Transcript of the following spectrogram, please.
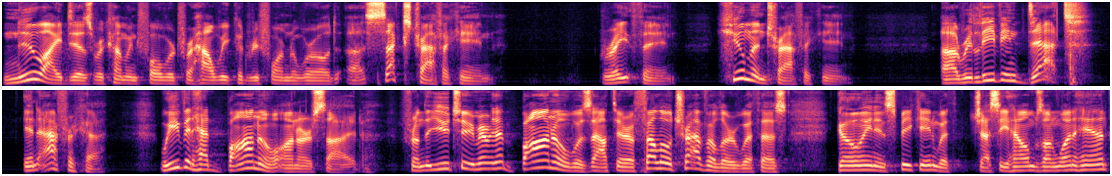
new ideas were coming forward for how we could reform the world. Uh, sex trafficking Great thing. human trafficking, uh, relieving debt in Africa. We even had Bono on our side from the U2. Remember that? Bono was out there, a fellow traveler with us, going and speaking with Jesse Helms on one hand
